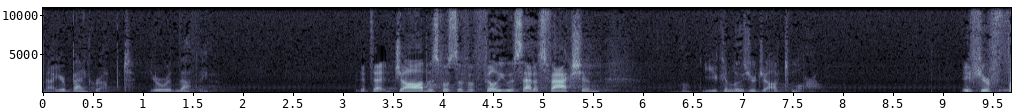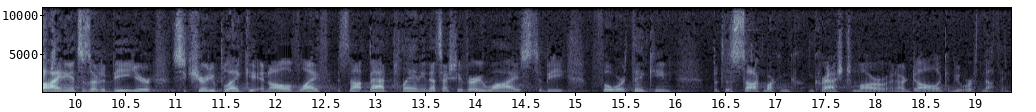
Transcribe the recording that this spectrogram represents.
Now you're bankrupt. You're with nothing. If that job is supposed to fulfill you with satisfaction, well, you can lose your job tomorrow. If your finances are to be your security blanket in all of life, it's not bad planning. That's actually very wise to be forward thinking, but the stock market can crash tomorrow and our dollar can be worth nothing.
